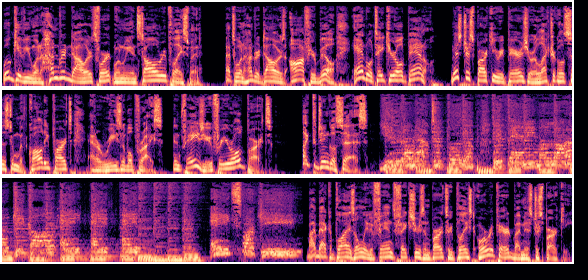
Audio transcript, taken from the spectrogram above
We'll give you $100 for it when we install a replacement. That's $100 off your bill, and we'll take your old panel. Mr. Sparky repairs your electrical system with quality parts at a reasonable price and pays you for your old parts. Like the jingle says. You don't have to put up with any malarkey. Call 888 8 Sparky. Buyback applies only to fans, fixtures, and parts replaced or repaired by Mr. Sparky.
